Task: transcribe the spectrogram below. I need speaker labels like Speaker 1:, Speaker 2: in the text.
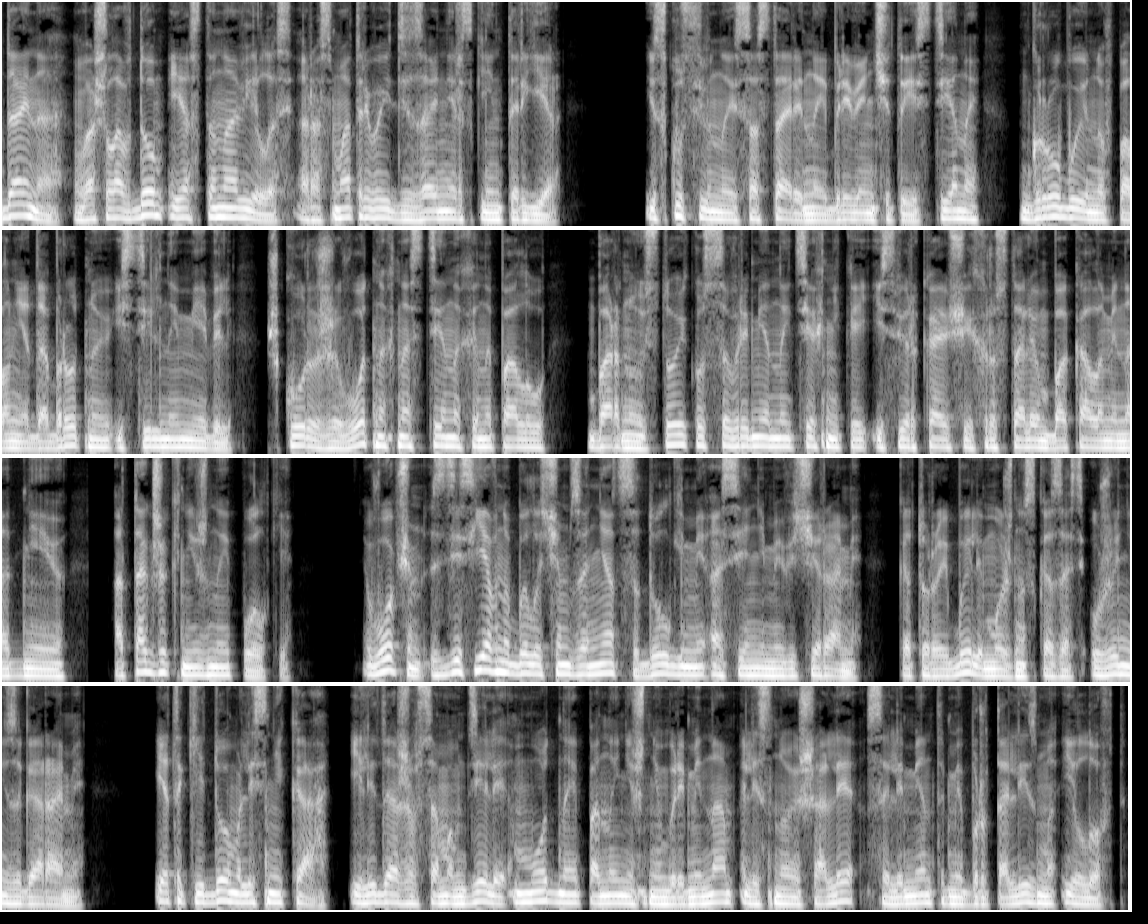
Speaker 1: Дайна вошла в дом и остановилась, рассматривая дизайнерский интерьер. Искусственные состаренные бревенчатые стены, грубую, но вполне добротную и стильную мебель, шкуры животных на стенах и на полу, барную стойку с современной техникой и сверкающей хрусталем бокалами над нею, а также книжные полки. В общем, здесь явно было чем заняться долгими осенними вечерами, которые были, можно сказать, уже не за горами. Этакий дом лесника, или даже в самом деле модное по нынешним временам лесное шале с элементами брутализма и лофт.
